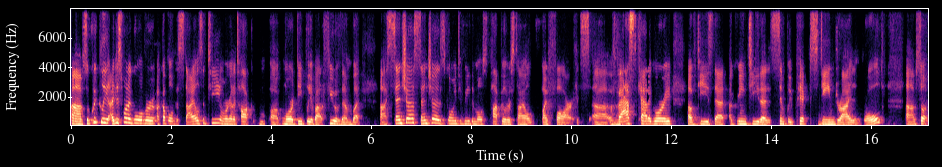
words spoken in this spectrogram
Um, so quickly, I just want to go over a couple of the styles of tea, and we're going to talk uh, more deeply about a few of them. But uh, sencha, sencha is going to be the most popular style by far. It's a vast category of teas that a green tea that is simply picked, steamed, dried, and rolled. Um, so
